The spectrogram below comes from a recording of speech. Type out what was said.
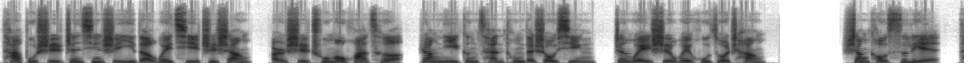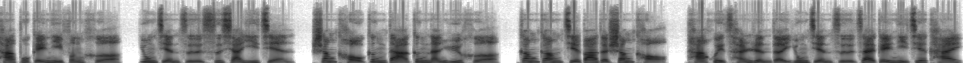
他不是真心实意的为其治伤，而是出谋划策，让你更惨痛的受刑，真谓是为虎作伥。伤口撕裂，他不给你缝合，用剪子四下一剪，伤口更大更难愈合。刚刚结疤的伤口，他会残忍的用剪子再给你揭开，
